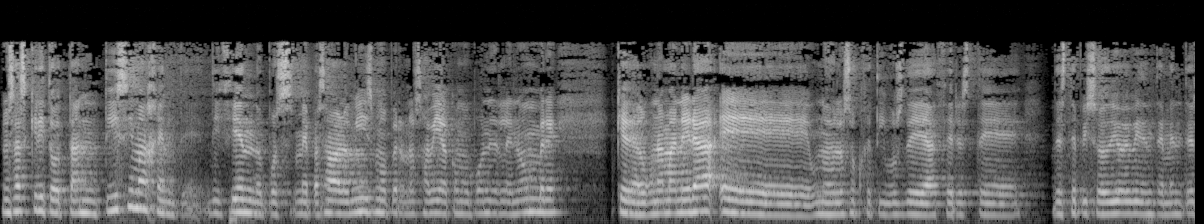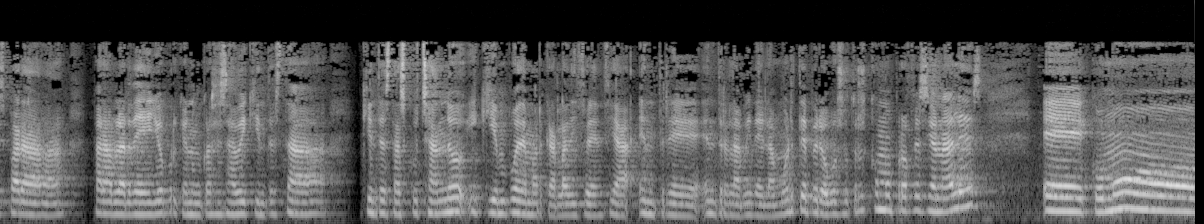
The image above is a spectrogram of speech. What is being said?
nos ha escrito tantísima gente diciendo, pues me pasaba lo mismo, pero no sabía cómo ponerle nombre, que de alguna manera eh, uno de los objetivos de hacer este, de este episodio, evidentemente, es para, para hablar de ello, porque nunca se sabe quién te está quién te está escuchando y quién puede marcar la diferencia entre, entre la vida y la muerte. Pero vosotros como profesionales, eh, ¿cómo,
